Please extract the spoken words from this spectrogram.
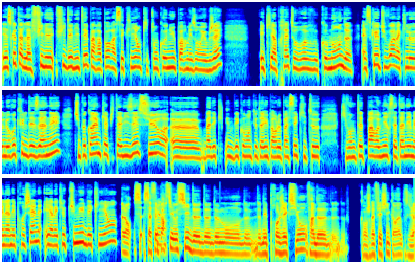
Et est-ce que tu as de la fidélité par rapport à ces clients qui t'ont connu par maison et objet et qui après te recommandent? Est-ce que tu vois avec le, recul des années, tu peux quand même capitaliser sur euh, bah, des, des, commandes que tu as eues par le passé qui te qui vont peut-être pas revenir cette année mais l'année prochaine et avec le cumul des clients Alors ça, ça fait partie aussi de, de, de mon de, de, mes projections, enfin de, de, quand je réfléchis quand même parce que j'ai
